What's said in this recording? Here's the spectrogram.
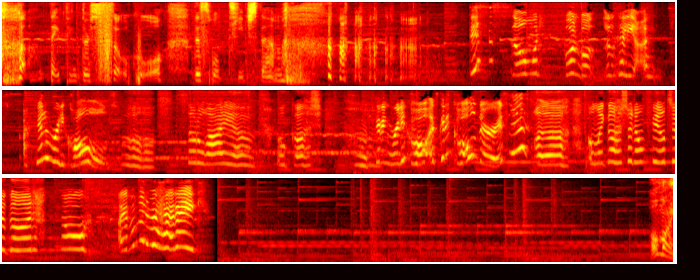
They think they're so cool. This will teach them. This is so much fun, but little Kelly, I, I feel really cold. Oh, so do I. Uh, oh gosh. It's getting really cold. It's getting colder, isn't it? Uh, oh my gosh, I don't feel too good. I have a bit of a headache. Oh my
